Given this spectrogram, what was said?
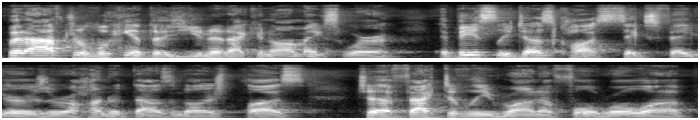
But after looking at those unit economics, where it basically does cost six figures or $100,000 plus to effectively run a full roll up,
